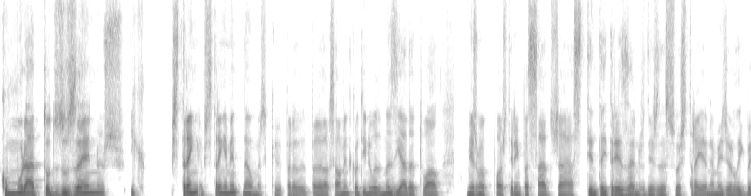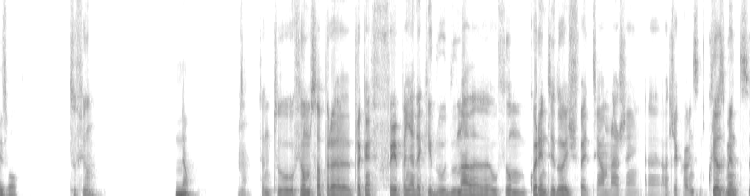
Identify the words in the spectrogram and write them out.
comemorado todos os anos e que estranhamente não, mas que paradoxalmente continua demasiado atual, mesmo após terem passado já 73 anos desde a sua estreia na Major League Baseball. O filme? Não. Não. Portanto, o filme, só para, para quem foi apanhado aqui do, do nada, o filme 42, feito em homenagem ao Jack Robinson, curiosamente,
